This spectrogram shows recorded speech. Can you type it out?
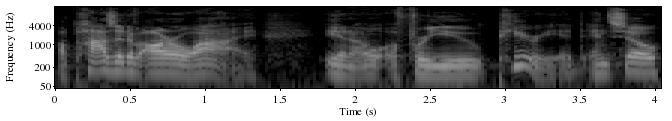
a positive ROI, you know, for you, period. And so,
